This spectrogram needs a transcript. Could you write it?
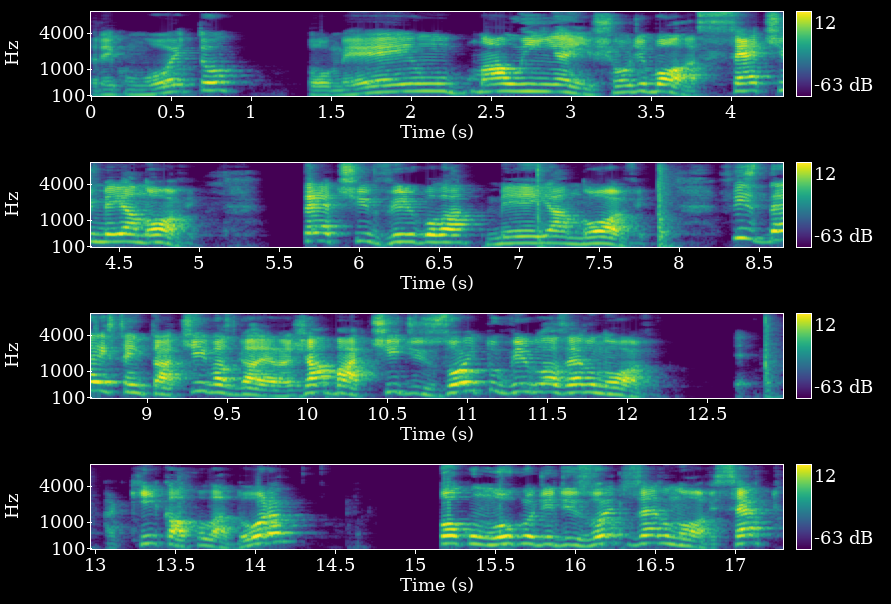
Entrei com 8. Tomei um mauinho aí. Show de bola. 7,69. 7,69. Fiz 10 tentativas, galera. Já bati 18,09. Aqui, calculadora. Tô com um lucro de 18,09, certo?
